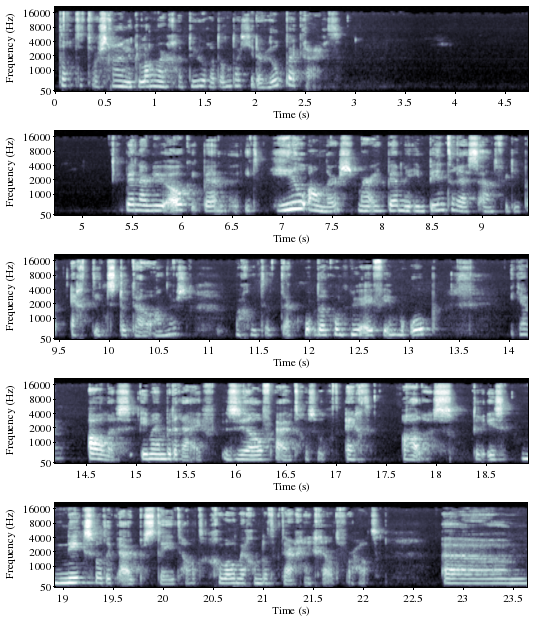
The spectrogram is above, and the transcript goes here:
dat het waarschijnlijk langer gaat duren dan dat je er hulp bij krijgt. Ik ben er nu ook, ik ben iets heel anders, maar ik ben me in Pinterest aan het verdiepen. Echt iets totaal anders. Maar goed, dat, dat, komt nu even in me op. Ik heb alles in mijn bedrijf zelf uitgezocht. Echt alles. Er is niks wat ik uitbesteed had. Gewoonweg omdat ik daar geen geld voor had. Ehm,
